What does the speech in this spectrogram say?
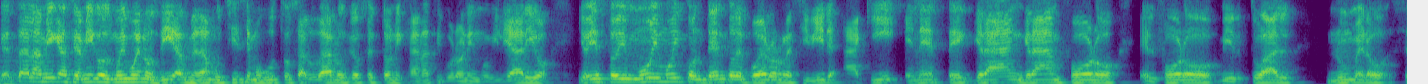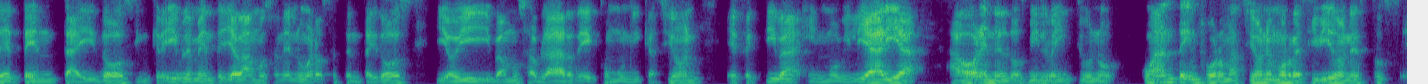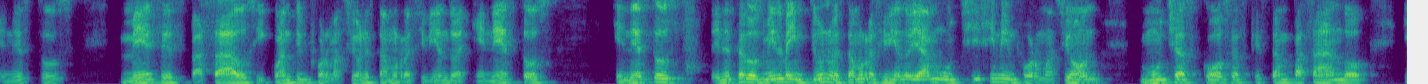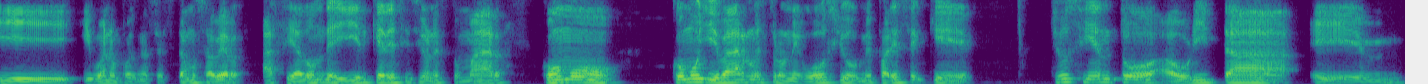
¿Qué tal amigas y amigos? Muy buenos días. Me da muchísimo gusto saludarlos. Yo soy Tony Hanna, tiburón inmobiliario, y hoy estoy muy, muy contento de poderlos recibir aquí en este gran, gran foro, el foro virtual número 72. Increíblemente, ya vamos en el número 72 y hoy vamos a hablar de comunicación efectiva inmobiliaria. Ahora en el 2021, ¿cuánta información hemos recibido en estos, en estos meses pasados y cuánta información estamos recibiendo en estos, en estos, en este 2021. Estamos recibiendo ya muchísima información, muchas cosas que están pasando y, bueno, pues necesitamos saber hacia dónde ir, qué decisiones tomar, cómo, cómo llevar nuestro negocio. Me parece que yo siento ahorita... Eh,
